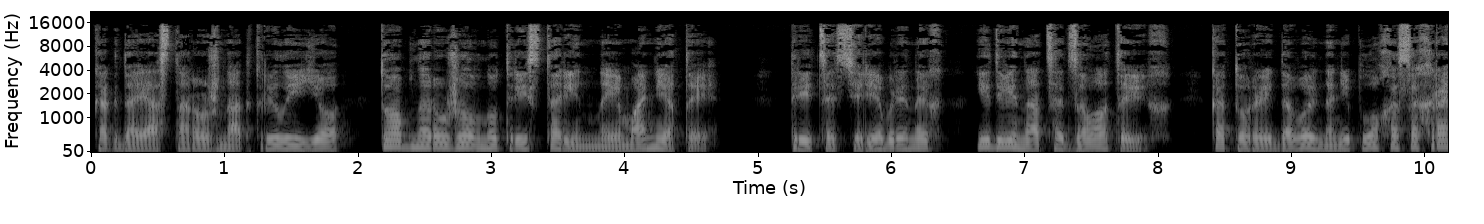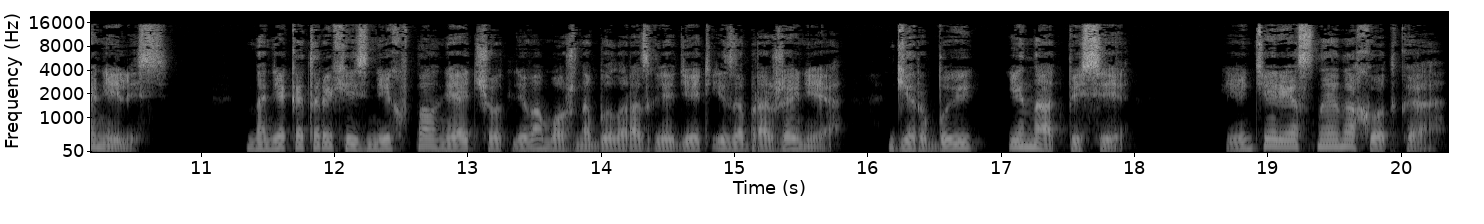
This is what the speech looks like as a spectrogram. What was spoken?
Когда я осторожно открыл ее, то обнаружил внутри старинные монеты. 30 серебряных и 12 золотых, которые довольно неплохо сохранились. На некоторых из них вполне отчетливо можно было разглядеть изображения, гербы и надписи. Интересная находка.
